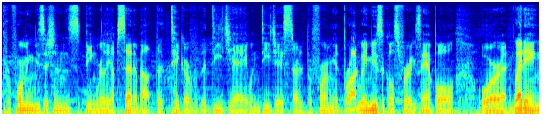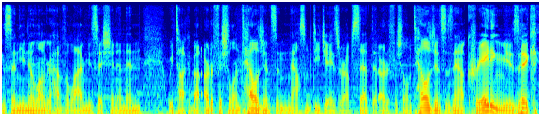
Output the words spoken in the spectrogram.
performing musicians being really upset about the takeover of the DJ when DJs started performing at Broadway musicals, for example, or at weddings, and you no longer have the live musician. And then we talk about artificial intelligence, and now some DJs are upset that artificial intelligence is now creating music,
